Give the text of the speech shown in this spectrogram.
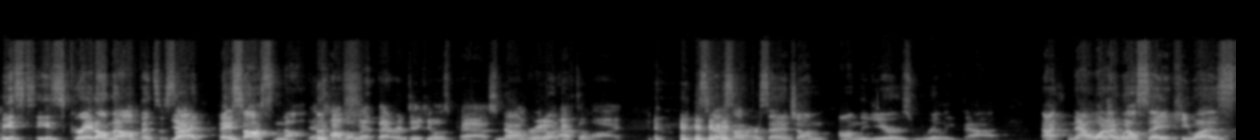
He's he's great on the offensive Yeah. side. Face offs, no. yeah, compliment that ridiculous pass. Nah, but bro. we don't have to lie. His No, face off percentage on on the year is really bad. I, now, what I will say, he was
